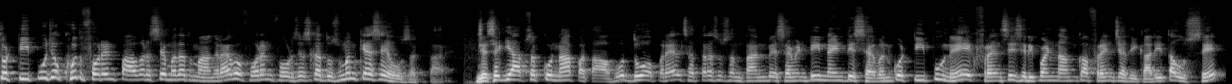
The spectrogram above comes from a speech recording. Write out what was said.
तो टीपू जो खुद फॉरेन पावर से मदद मांग रहा है, वो फॉरेन फोर्सेस का दुश्मन कैसे हो सकता है? जैसे कि आप सबको ना पता हो 2 अप्रैल सत्रह सौ को टीपू ने एक फ्रांसिस रिपन नाम का फ्रेंच अधिकारी था, उससे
